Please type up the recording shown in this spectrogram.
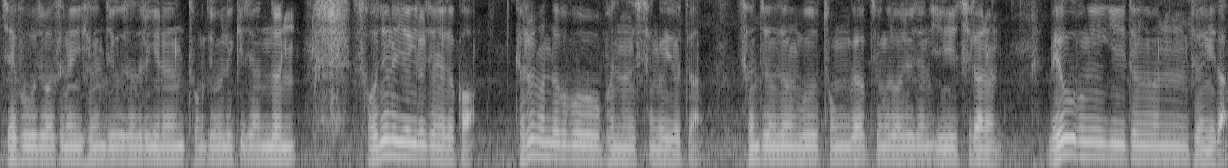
제프 우주 박사는 현지 의사들에게는 통증을 느끼지 않는 소년의 이야기를 전해 듣고 그를 만나고 보는 생각이 들었다. 선천성 무통각증으로 알려진 이 질환은 매우 병역이 드문 병이다.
